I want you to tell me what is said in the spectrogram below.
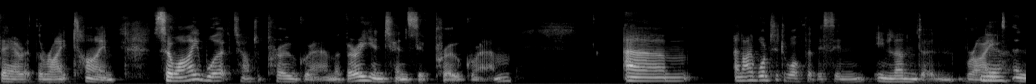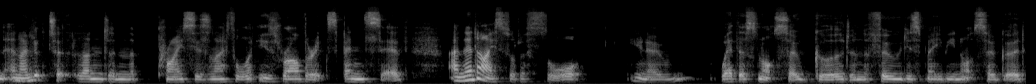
there at the right time. So I worked out a program, a very intensive program. Um, and I wanted to offer this in in London, right? Yeah. And and mm-hmm. I looked at London, the prices, and I thought is rather expensive. And then I sort of thought, you know, weather's not so good and the food is maybe not so good.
